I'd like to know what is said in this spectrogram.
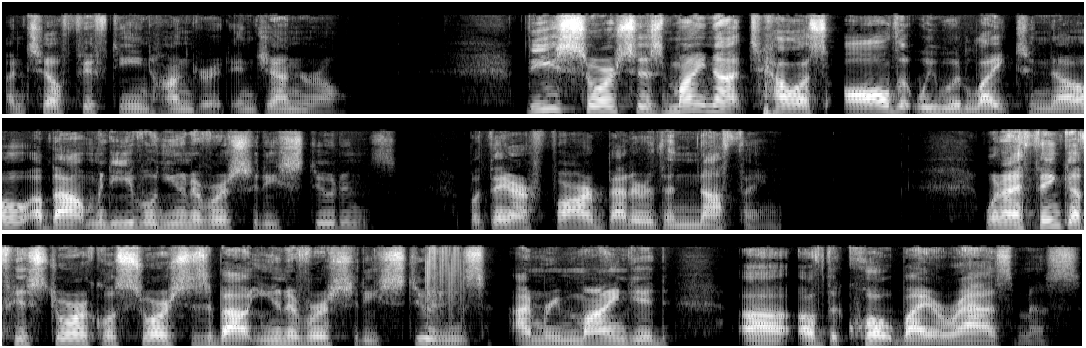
until 1500 in general. These sources might not tell us all that we would like to know about medieval university students, but they are far better than nothing. When I think of historical sources about university students, I'm reminded uh, of the quote by Erasmus.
